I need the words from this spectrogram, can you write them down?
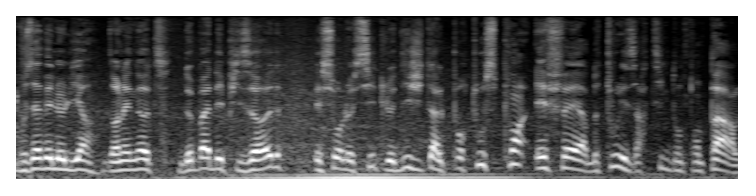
Vous avez le lien dans les notes de bas d'épisode et sur le site le digitalpourtous.fr de tous les articles dont on parle.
